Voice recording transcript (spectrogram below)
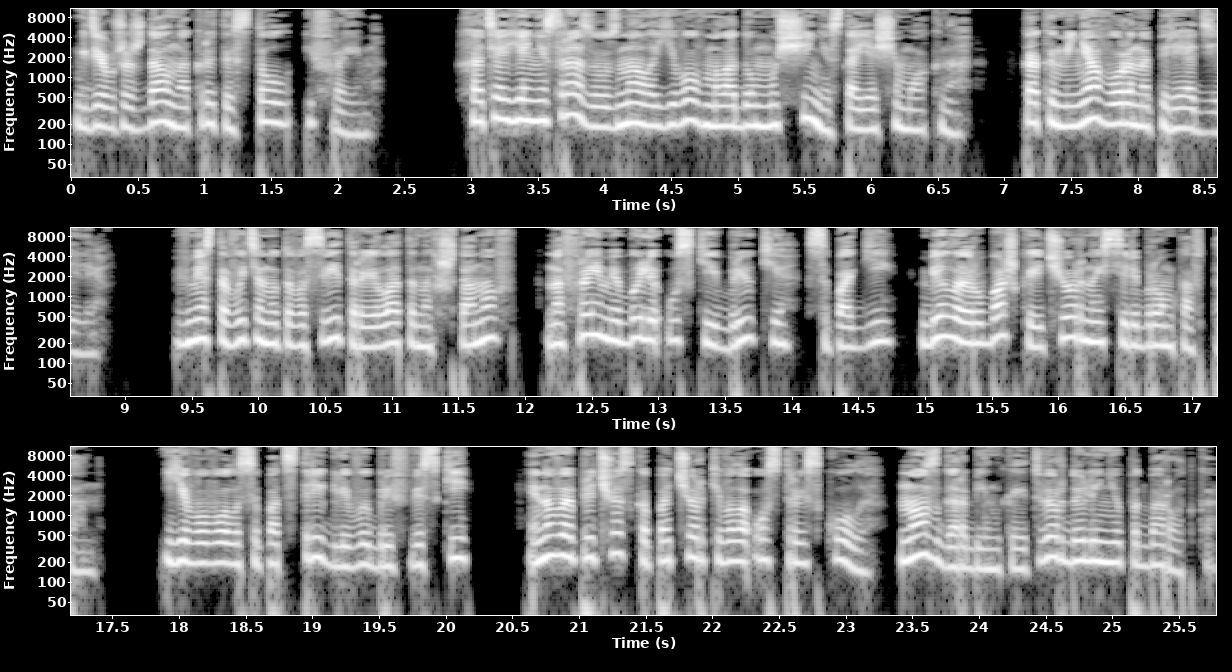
где уже ждал накрытый стол и фрейм. Хотя я не сразу узнала его в молодом мужчине, стоящем у окна. Как и меня, ворона переодели. Вместо вытянутого свитера и латаных штанов на фрейме были узкие брюки, сапоги, белая рубашка и черный с серебром кафтан. Его волосы подстригли, выбрив виски и новая прическа подчеркивала острые скулы, нос с горбинкой и твердую линию подбородка.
